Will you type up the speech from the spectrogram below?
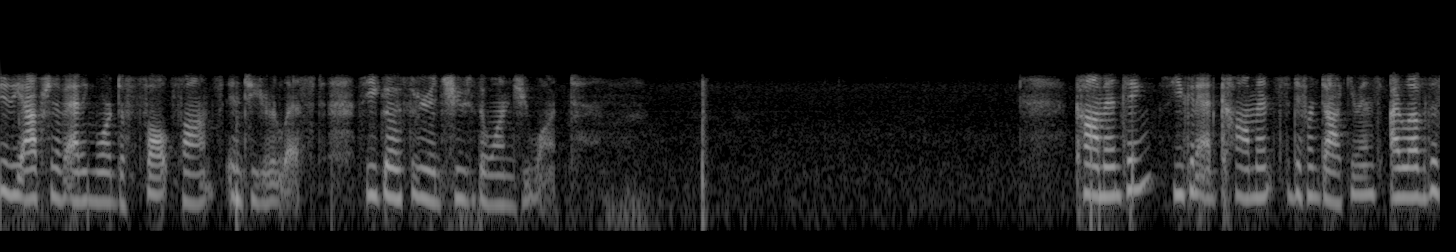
you the option of adding more default fonts into your list. So you go through and choose the ones you want. Commenting, you can add comments to different documents. I love this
